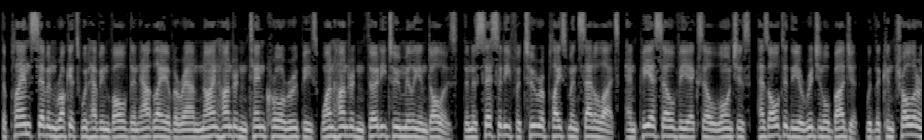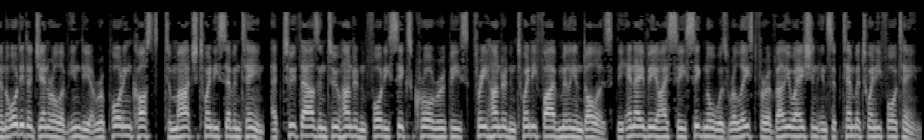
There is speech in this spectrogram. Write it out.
The planned seven rockets would have involved an outlay of around 910 crore rupees $132 million. The necessity for two replacement satellites, and PSLV XL launches, has altered the original budget, with the Comptroller and Auditor General of India reporting costs, to March 2017, at 2,246 crore rupees $325 million. The NAVIC signal was released for evaluation in September 2014.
